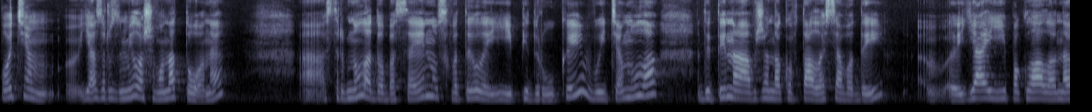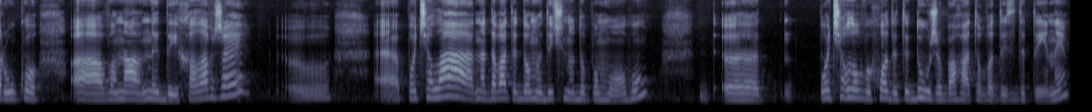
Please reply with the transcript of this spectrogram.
Потім е, я зрозуміла, що вона тоне. Е, Стрибнула до басейну, схватила її під руки, витягнула. Дитина вже наковталася води. Я її поклала на руку, вона не дихала вже. Е, Почала надавати домедичну допомогу. Е, Почало виходити дуже багато води з дитини.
